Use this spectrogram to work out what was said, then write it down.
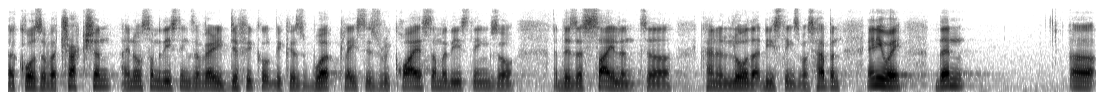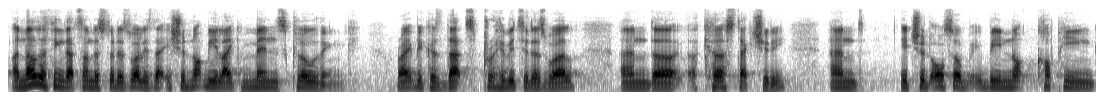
a cause of attraction. I know some of these things are very difficult because workplaces require some of these things, or there's a silent uh, kind of law that these things must happen. Anyway, then uh, another thing that's understood as well is that it should not be like men's clothing, right? Because that's prohibited as well and uh, accursed actually. And it should also be not copying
